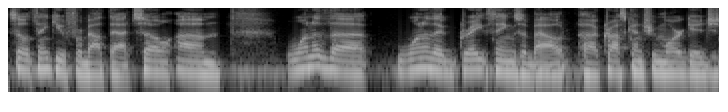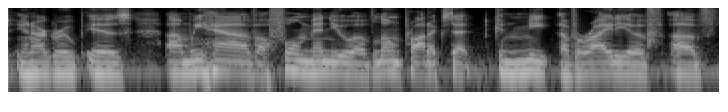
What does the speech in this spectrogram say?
so thank you for about that so um, one of the one of the great things about uh, cross country mortgage in our group is um, we have a full menu of loan products that can meet a variety of, of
